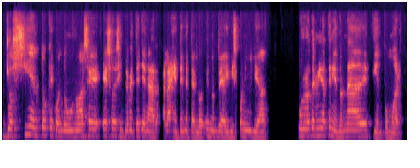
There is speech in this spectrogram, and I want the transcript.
yo siento que cuando uno hace eso de simplemente llenar a la gente, meterlo en donde hay disponibilidad, uno no termina teniendo nada de tiempo muerto.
